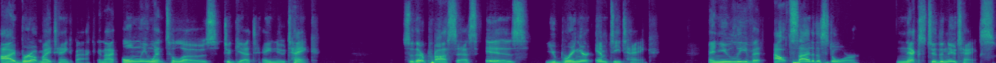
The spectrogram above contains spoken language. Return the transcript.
I brought my tank back and I only went to Lowe's to get a new tank. So their process is you bring your empty tank and you leave it outside of the store next to the new tanks.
